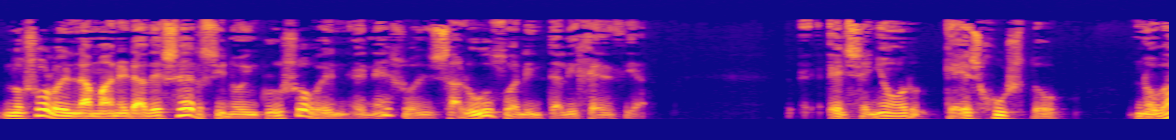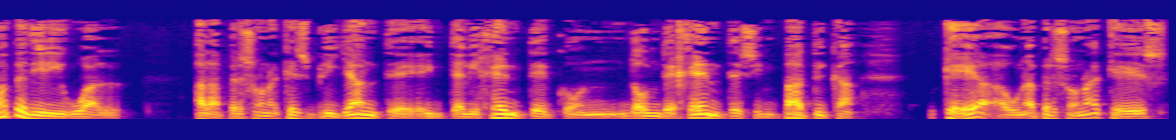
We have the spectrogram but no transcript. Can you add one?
no solo en la manera de ser, sino incluso en, en eso, en salud o en inteligencia. El Señor, que es justo, no va a pedir igual a la persona que es brillante, e inteligente, con don de gente, simpática, que a una persona que es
